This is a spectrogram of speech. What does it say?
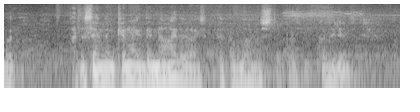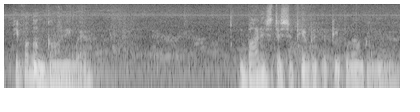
But at the same time, can I deny that I that the love is still present? Because it is. People don't go anywhere. The bodies disappear, but the people don't go anywhere.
